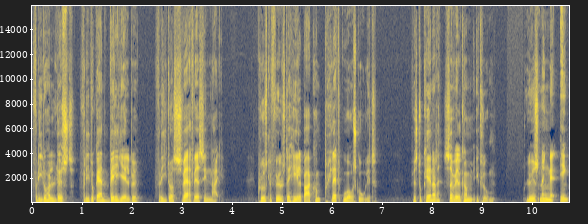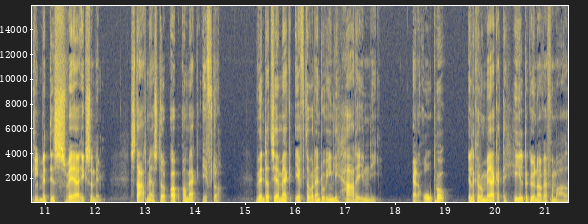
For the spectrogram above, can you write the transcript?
Fordi du har lyst, fordi du gerne vil hjælpe, fordi du har svært ved at sige nej. Pludselig føles det hele bare komplet uoverskueligt. Hvis du kender det, så velkommen i klubben. Løsningen er enkel, men desværre ikke så nem. Start med at stoppe op og mærke efter. Vent dig til at mærke efter, hvordan du egentlig har det indeni. Er der ro på, eller kan du mærke, at det hele begynder at være for meget?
